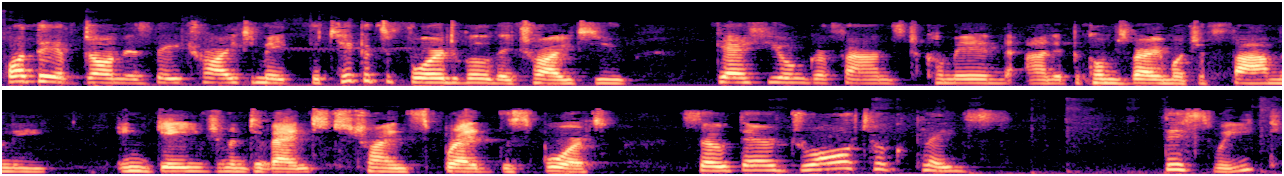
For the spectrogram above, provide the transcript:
what they have done is they try to make the tickets affordable. They try to get younger fans to come in, and it becomes very much a family engagement event to try and spread the sport. So their draw took place this week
